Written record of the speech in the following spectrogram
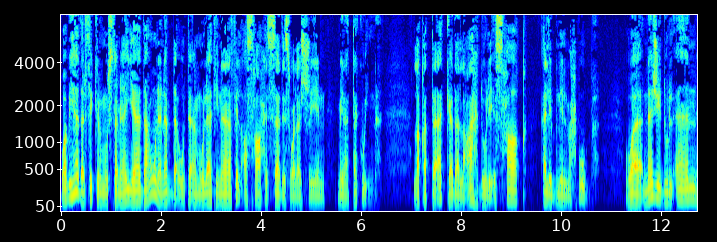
وبهذا الفكر مستمعية دعونا نبدأ تأملاتنا في الأصحاح السادس والعشرين من التكوين. لقد تأكد العهد لإسحاق الابن المحبوب ونجد الآن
